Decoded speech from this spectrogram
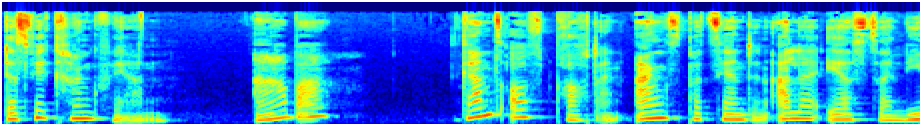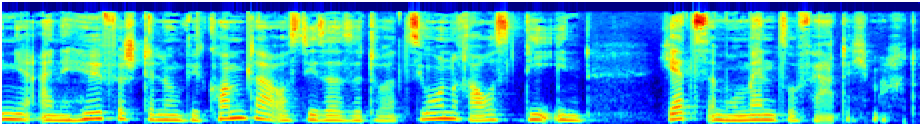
dass wir krank werden. Aber ganz oft braucht ein Angstpatient in allererster Linie eine Hilfestellung. Wie kommt er aus dieser Situation raus, die ihn jetzt im Moment so fertig macht?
